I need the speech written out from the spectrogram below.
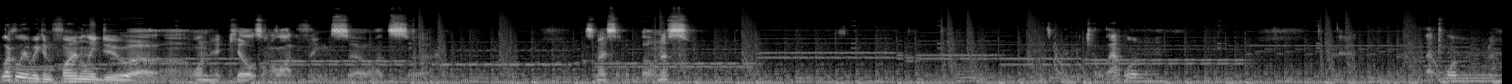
Luckily, we can finally do uh, uh, one-hit kills on a lot of things, so that's uh, it's a nice little bonus. That one. And that one.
